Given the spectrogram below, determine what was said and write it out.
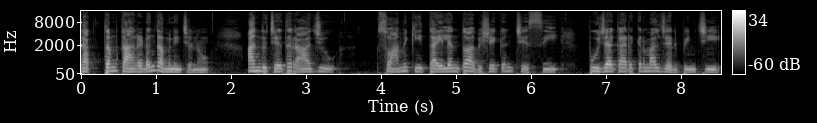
రక్తం కారడం గమనించను. అందుచేత రాజు స్వామికి తైలంతో అభిషేకం చేసి పూజా కార్యక్రమాలు జరిపించి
